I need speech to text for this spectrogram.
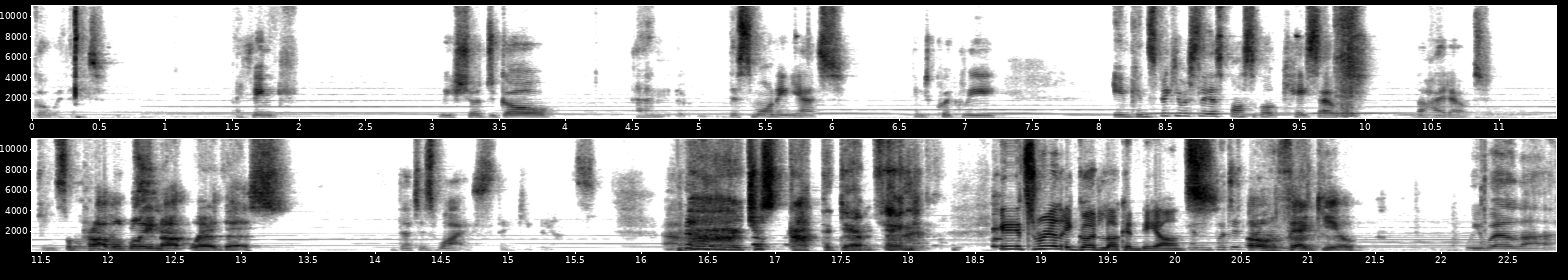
go with it. I think we should go, and this morning yet, and quickly, inconspicuously as possible, case out the hideout. We'll probably not wear this. That is wise. Thank you, Beyonce. I just got the damn thing. It's really good looking, Beyonce. Oh, thank you. We will uh,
